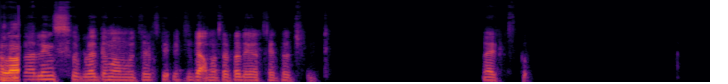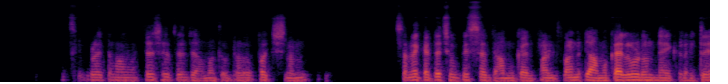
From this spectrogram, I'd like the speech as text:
హలో డార్లింగ్స్ ఇప్పుడైతే మా వచ్చేసి జామ తోట దగ్గరికి అయితే వచ్చింది ఇప్పుడైతే మా వచ్చేసి అయితే జామ తోటలోకి వచ్చినాం సో మీకైతే చూపిస్తా జామకాయలు పండు పండు జామకాయలు కూడా ఉన్నాయి ఇక్కడైతే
